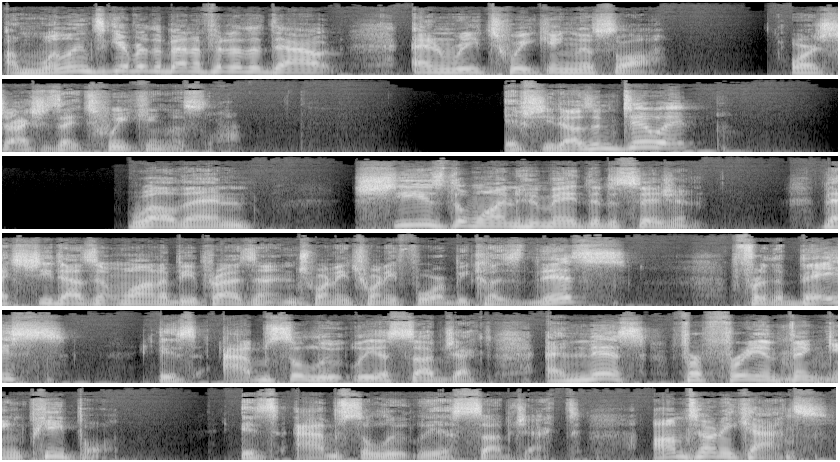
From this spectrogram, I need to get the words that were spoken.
I'm willing to give her the benefit of the doubt and retweaking this law. Or I should say, tweaking this law. If she doesn't do it, well, then she's the one who made the decision that she doesn't want to be president in 2024 because this, for the base, is absolutely a subject. And this, for free and thinking people, is absolutely a subject. I'm Tony Katz.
